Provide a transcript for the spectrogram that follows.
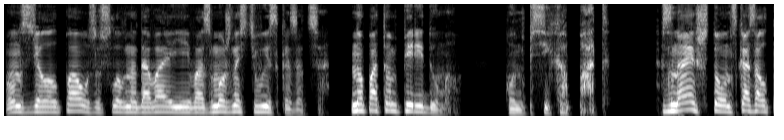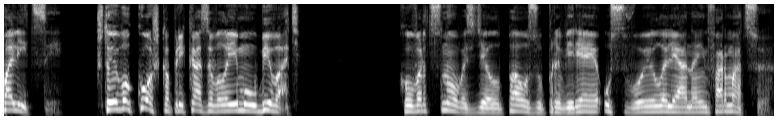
Он сделал паузу, словно давая ей возможность высказаться, но потом передумал. Он психопат. Знаешь, что он сказал полиции? Что его кошка приказывала ему убивать. Ховард снова сделал паузу, проверяя, усвоила ли она информацию.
